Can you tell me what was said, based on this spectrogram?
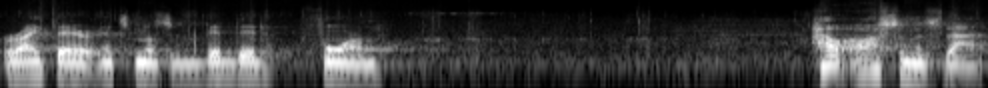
right there in its most vivid form. How awesome is that?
